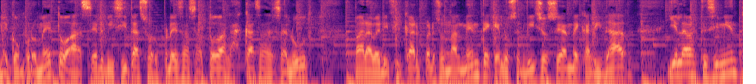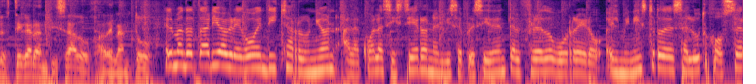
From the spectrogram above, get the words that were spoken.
Me comprometo a hacer visitas sorpresas a todas las casas de salud para verificar personalmente que los servicios sean de calidad y el abastecimiento esté garantizado, adelantó. El mandatario agregó en dicha reunión a la cual asistieron el vicepresidente Alfredo Borrero, el ministro de Salud José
